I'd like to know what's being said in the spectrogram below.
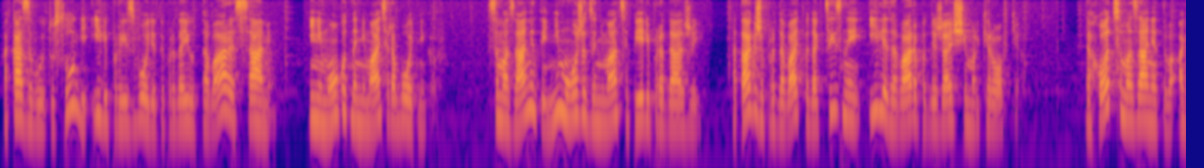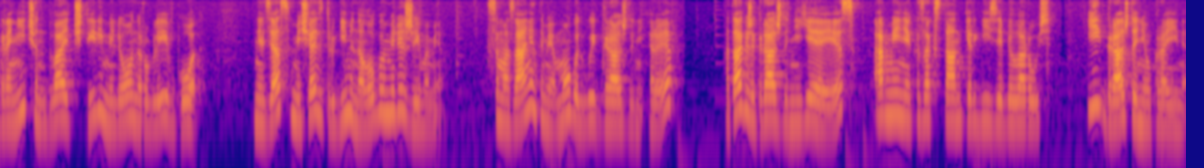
оказывают услуги или производят и продают товары сами и не могут нанимать работников. Самозанятый не может заниматься перепродажей, а также продавать подакцизные или товары, подлежащие маркировке. Доход самозанятого ограничен 2,4 миллиона рублей в год. Нельзя совмещать с другими налоговыми режимами – Самозанятыми могут быть граждане РФ, а также граждане ЕАЭС, Армения, Казахстан, Киргизия, Беларусь и граждане Украины.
